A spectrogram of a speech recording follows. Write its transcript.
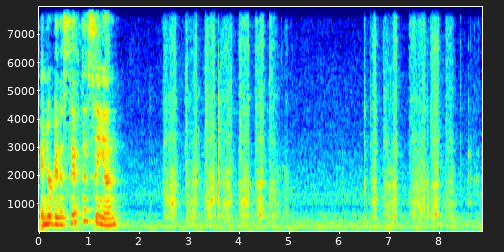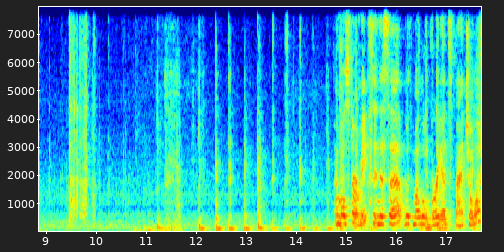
And you're going to sift this in. Going to start mixing this up with my little bread spatula.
